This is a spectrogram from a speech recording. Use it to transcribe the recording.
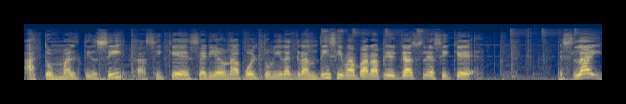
Aston Martin sí, así que sería una oportunidad grandísima para Pierre Gasly, así que Sly,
